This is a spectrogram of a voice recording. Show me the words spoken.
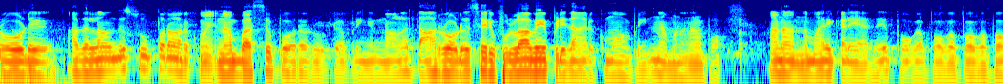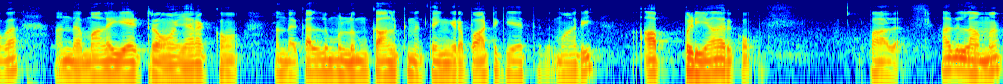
ரோடு அதெல்லாம் வந்து சூப்பராக இருக்கும். ஏன்னா பஸ்ஸு போகிற ரூட்டு அப்படிங்கிறனால தார் ரோடு சரி ஃபுல்லாகவே இப்படி தான் இருக்குமோ அப்படின்னு நம்ம நினைப்போம். ஆனால் அந்த மாதிரி கிடையாது. போக போக போக போக அந்த மலை ஏற்றம் இறக்கம் அந்த கல் முள்ளும் காலுக்கு மெத்தைங்கிற பாட்டுக்கு ஏற்றது மாதிரி அப்படியாக இருக்கும். பாதை. அது இல்லாமல்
